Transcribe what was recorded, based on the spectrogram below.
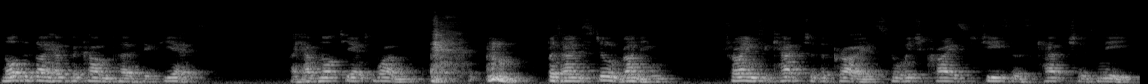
Not that I have become perfect yet, I have not yet won, but I am still running, trying to capture the prize for which Christ Jesus captured me.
